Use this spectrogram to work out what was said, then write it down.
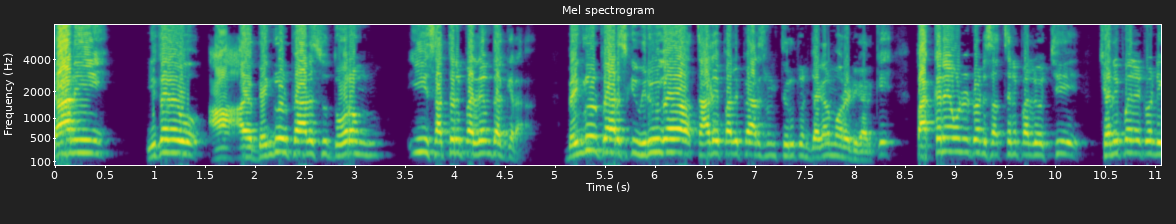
కానీ ఇతను బెంగళూరు ప్యాలెస్ దూరం ఈ సత్తెనపల్లి దగ్గర. బెంగళూరు ప్యాలెస్కి విరివిగా తాడేపల్లి ప్యాలెస్ నుంచి తిరుగుతున్న జగన్మోహన్ రెడ్డి గారికి పక్కనే ఉన్నటువంటి సత్తెనపల్లి వచ్చి చనిపోయినటువంటి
